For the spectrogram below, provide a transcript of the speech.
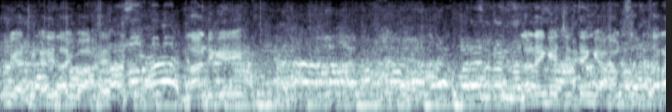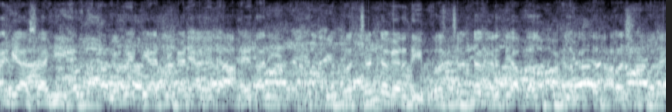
या ठिकाणी लाईव्ह आहेत. लांडगे लढेंगे जितेंगे हम सब जरांगे अशा ही कमेटी या ठिकाणी आलेल्या आहेत आणि ही प्रचंड गर्दी प्रचंड गर्दी आपल्याला पाहायला मिळते धाराशिवमध्ये.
